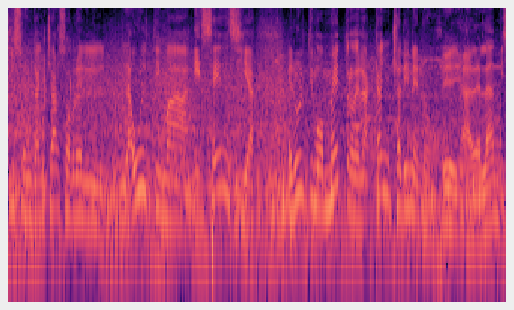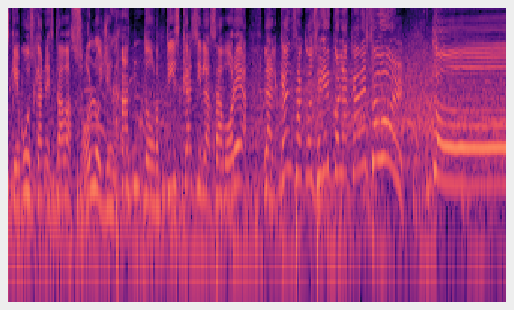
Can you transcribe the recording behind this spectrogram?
Quiso enganchar sobre el- la última esencia, el último metro de la cancha de Dineno. Sí, adelante. Ortiz que buscan estaba solo llegando. Ortiz casi la saborea. La alcanza a conseguir con la cabeza. ¡Gol! ¡Gol!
